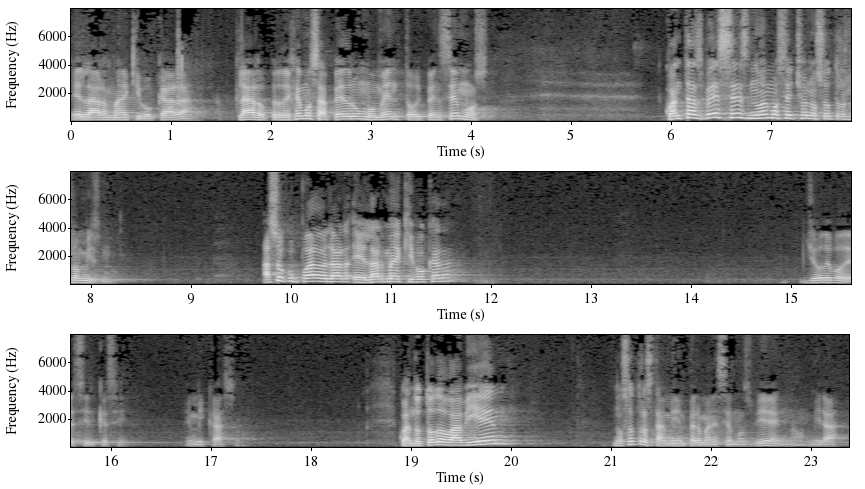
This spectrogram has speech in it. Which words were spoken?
el arma equivocada. Claro, pero dejemos a Pedro un momento y pensemos, ¿cuántas veces no hemos hecho nosotros lo mismo? ¿Has ocupado el, arma equivocada? Yo debo decir que sí, en mi caso. Cuando todo va bien, nosotros también permanecemos bien, ¿no? Mira,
